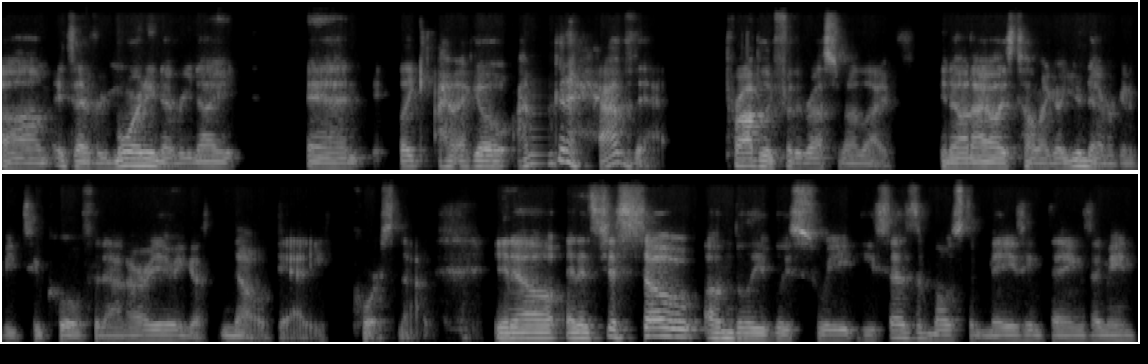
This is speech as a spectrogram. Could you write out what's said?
Um, it's every morning, every night, and like I, I go, I'm gonna have that probably for the rest of my life, you know. And I always tell him, I go, "You're never gonna be too cool for that, are you?" He goes, "No, Daddy, of course not," you know. And it's just so unbelievably sweet. He says the most amazing things. I mean,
